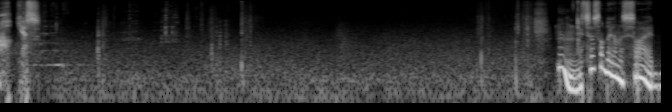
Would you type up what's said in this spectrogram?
Ah, yes. Hmm, it says something on the side.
